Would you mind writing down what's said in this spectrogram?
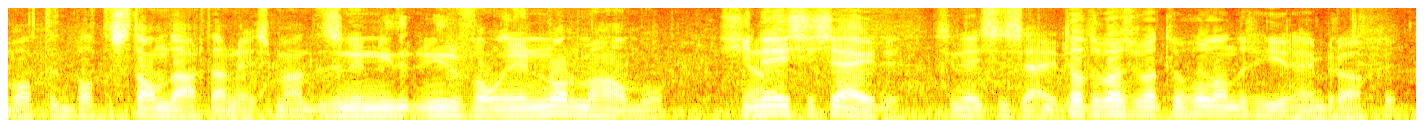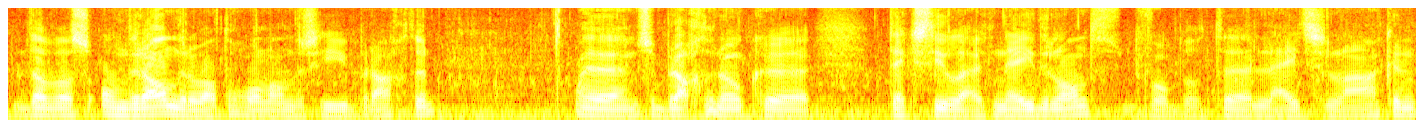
wat de, wat de standaard dan is. Maar het is in ieder, in ieder geval een enorme handel. Chinese zijde. Chinese zijde. Dat was wat de Hollanders hierheen brachten. Dat was onder andere wat de Hollanders hier brachten. Eh, ze brachten ook eh, textiel uit Nederland, bijvoorbeeld eh Leidse laken.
